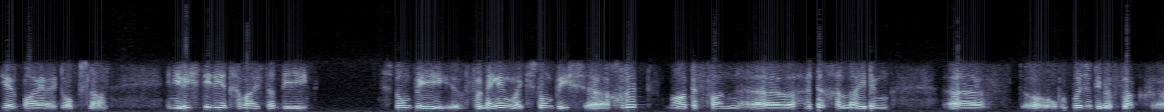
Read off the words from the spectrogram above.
teerpaaie uit opslaan. En hierdie studie het gewys dat die stompie vermenging met stompies 'n uh, groot mate van uh hittegeleiding uh op 'n positiewe vlak uh,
